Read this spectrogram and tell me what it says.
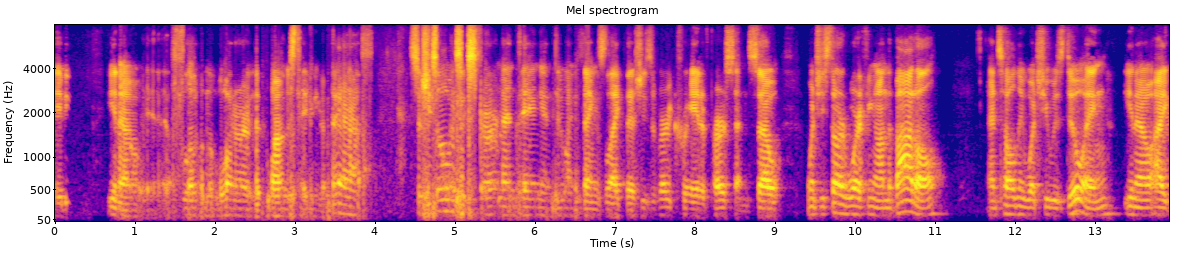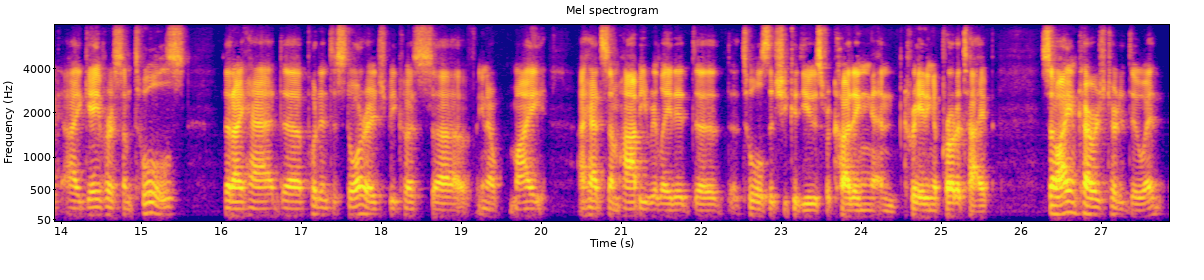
maybe you know float in the water and the one was taking a bath so she's always experimenting and doing things like this. She's a very creative person. So when she started working on the bottle and told me what she was doing, you know, I, I gave her some tools that I had uh, put into storage because, uh, you know, my I had some hobby related uh, tools that she could use for cutting and creating a prototype. So I encouraged her to do it,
